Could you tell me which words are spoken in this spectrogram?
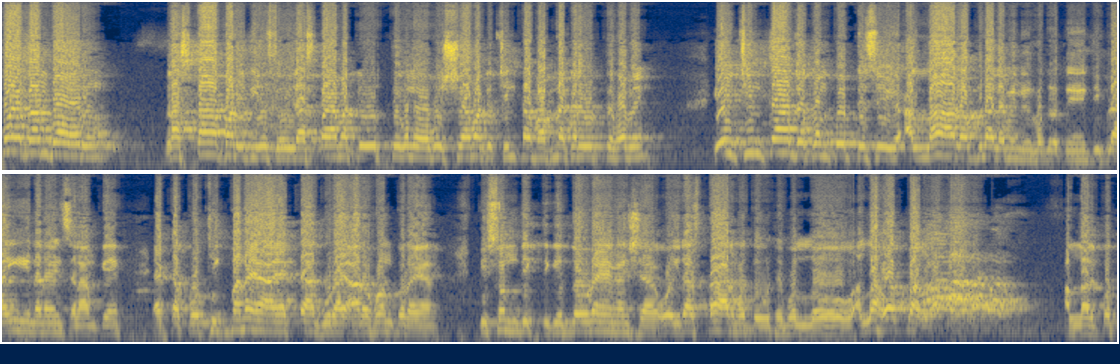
পয়গম্বর রাস্তা পাড়ি দিয়েছে, ওই রাস্তায় আমাকে উঠতে হলে অবশ্যই আমাকে চিন্তা ভাবনা করে উঠতে হবে। এই চিন্তা যখন করতেছি, আল্লাহ হযরত ইব্রাহিম একটা পথিক বানায়া, একটা ঘোড়ায় আরোহণ করায় পিছন দিক থেকে দৌড়ায় আসা ওই রাস্তার মধ্যে উঠে বলল, আল্লাহু আল্লাহর কত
